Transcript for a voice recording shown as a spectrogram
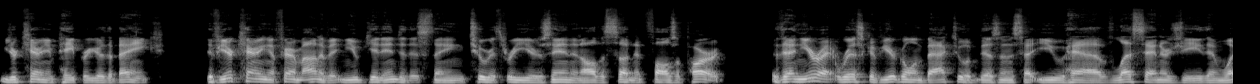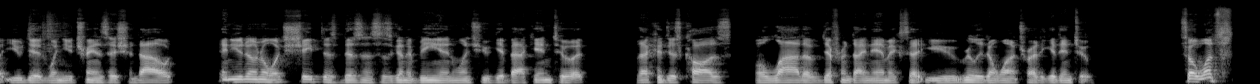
you're carrying paper, you're the bank. If you're carrying a fair amount of it and you get into this thing two or three years in and all of a sudden it falls apart, then you're at risk of you're going back to a business that you have less energy than what you did when you transitioned out. And you don't know what shape this business is going to be in once you get back into it. That could just cause a lot of different dynamics that you really don't want to try to get into. So once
